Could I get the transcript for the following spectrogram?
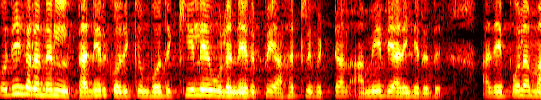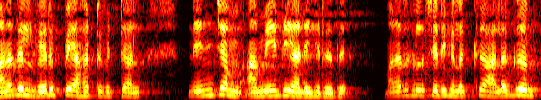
கொதிகலனில் தண்ணீர் கொதிக்கும் போது கீழே உள்ள நெருப்பை அகற்றிவிட்டால் அமைதி அடைகிறது. அதே போல மனதில் வெறுப்பை அகற்றிவிட்டால் நெஞ்சம் அமைதி அடைகிறது. மலர்கள் செடிகளுக்கு அழகு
